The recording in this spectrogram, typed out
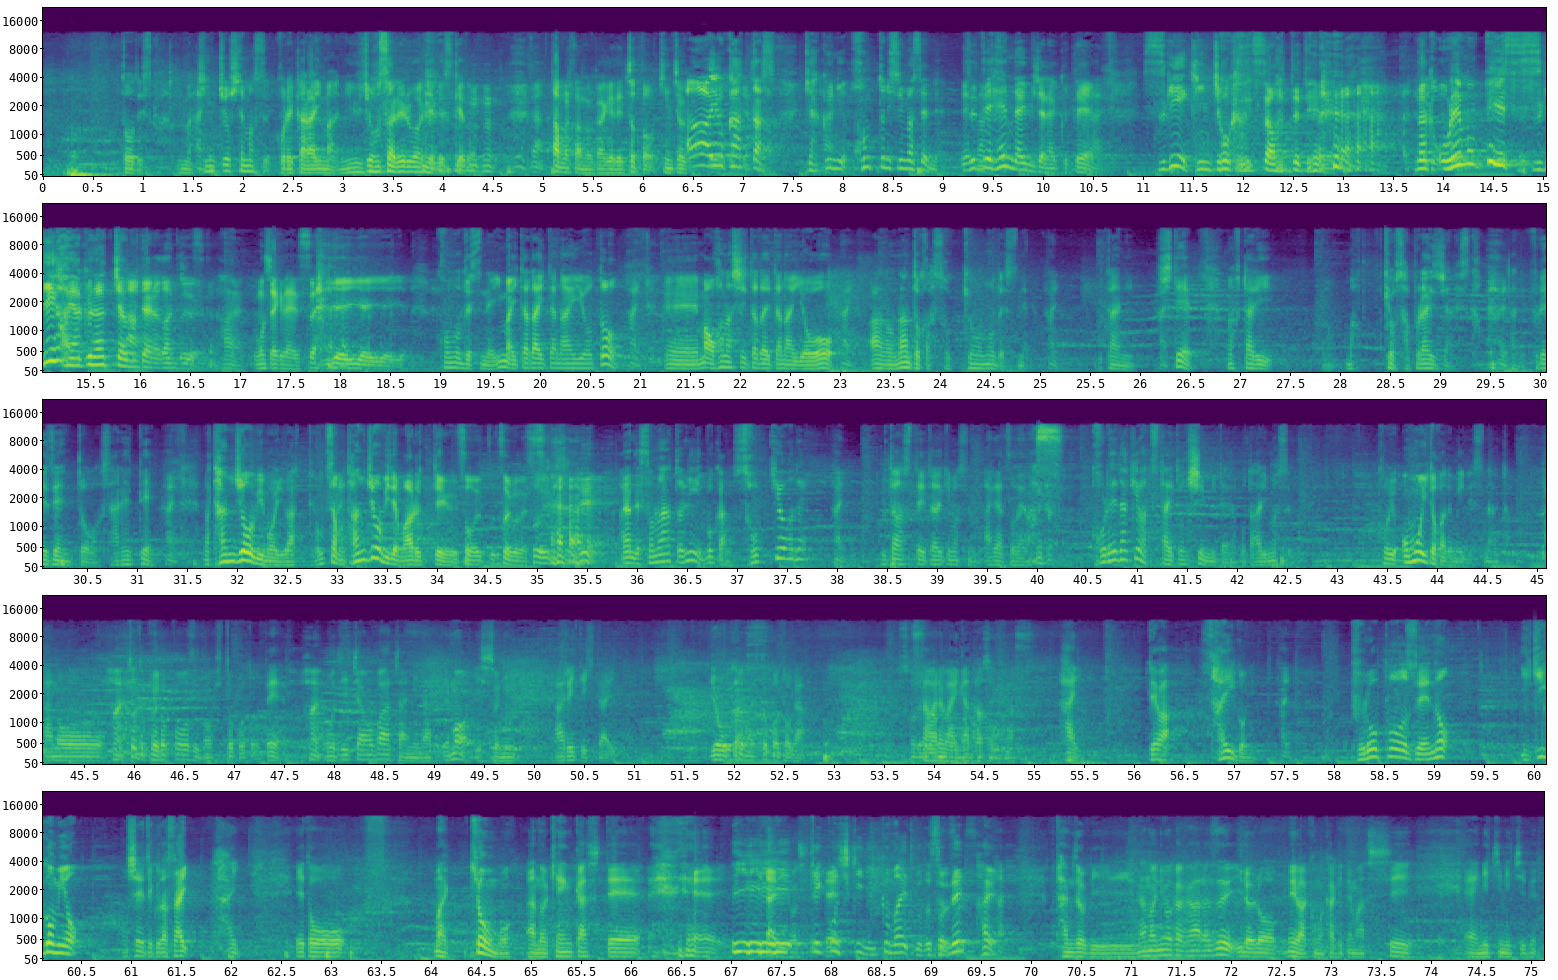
どうですか？今緊張してます、これから今入場されるわけですけど。田村さんのおかげでちょっと緊張ああよかったっす。逆に本当にすみませんね。え全然変な意味じゃなくて、はい。すげえ緊張感伝わっててなんか俺もペースすげえ速くなっちゃうみたいな感じですはい。申し訳ないです。いやいやいやいや。このですね今いただいた内容と、はい。えーまあ、お話しいただいた内容を、はい。あのなんとか即興のですねはい。歌にして、まあ、2人、まあ、今日サプライズじゃないですか、はい。プレゼントをされて、はい。まあ、誕生日も祝って奥さんも誕生日でもあるっていう、そうそういうことです。そうで。すよねなんでその後に僕あの即興ではい。歌わせていただきますんで。ありがとうございます。これだけは伝えてほしいみたいなことあります？こういう思いとかでもいいですなんか。あのーはい。ちょっとプロポーズの一言で、はい。おじいちゃんおばあちゃんになっても一緒に歩いていきたい。了この一言が伝わればいいかなと思います。はい。では最後にはい。プロポーズへの意気込みを教えてください。はい。えっ、とまあ今日もあの喧嘩していたりもして。て結婚式に行く前ってことですよね。そうです。はい、誕生日なのにもかかわらずいろいろ迷惑もかけてますし、えー、日々で、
